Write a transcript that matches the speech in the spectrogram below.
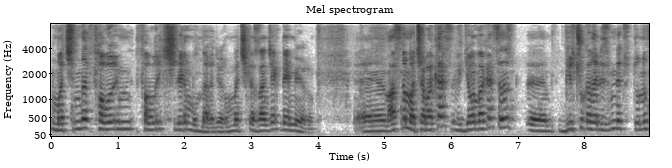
maçında favorim, favori kişilerim bunlar diyorum. Maçı kazanacak demiyorum. Ee, aslında maça bakarsanız, videoma bakarsanız e, birçok analizimin de tuttuğunu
